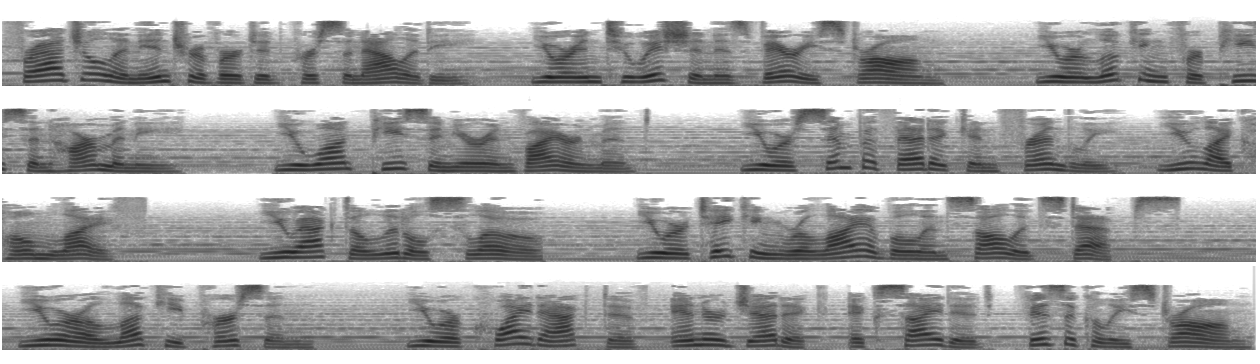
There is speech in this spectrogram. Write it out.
fragile and introverted personality. Your intuition is very strong. You are looking for peace and harmony. You want peace in your environment. You are sympathetic and friendly. You like home life. You act a little slow. You are taking reliable and solid steps. You are a lucky person. You are quite active, energetic, excited, physically strong.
